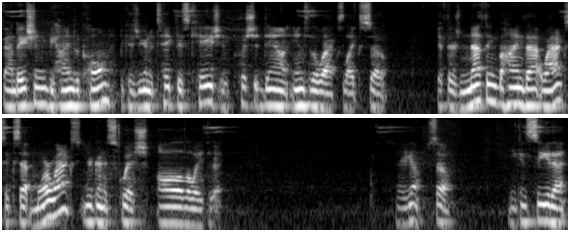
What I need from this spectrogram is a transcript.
foundation behind the comb because you're going to take this cage and push it down into the wax like so. If there's nothing behind that wax except more wax, you're going to squish all the way through it. There you go. So you can see that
